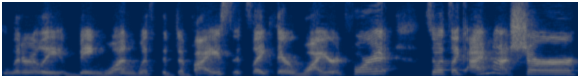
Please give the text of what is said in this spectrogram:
literally being one with the device. It's like they're wired for it. So it's like i'm not sure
